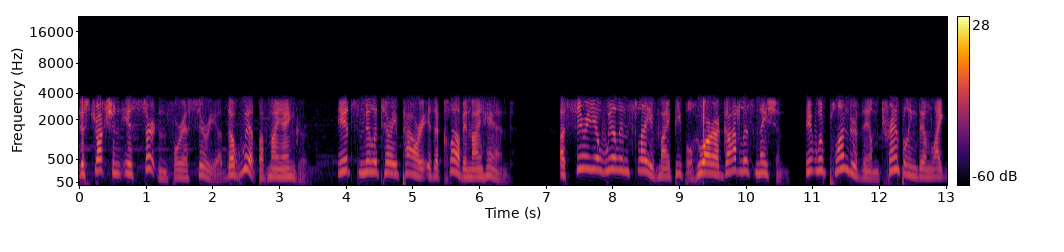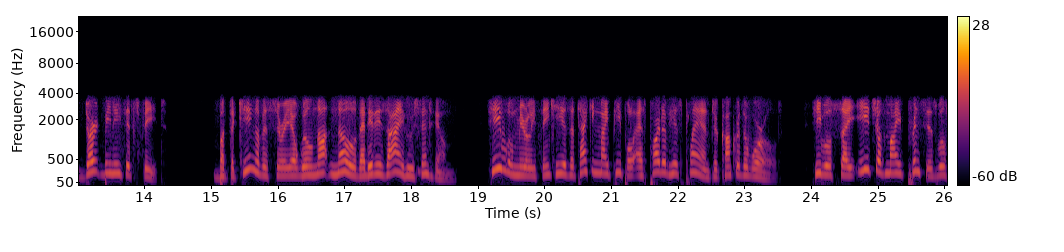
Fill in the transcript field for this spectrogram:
Destruction is certain for Assyria, the whip of my anger. Its military power is a club in my hand. Assyria will enslave my people, who are a godless nation. It will plunder them, trampling them like dirt beneath its feet. But the king of Assyria will not know that it is I who sent him. He will merely think he is attacking my people as part of his plan to conquer the world. He will say, Each of my princes will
